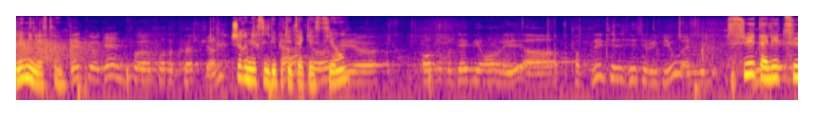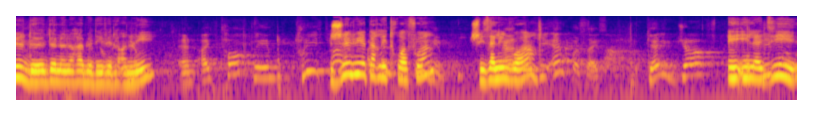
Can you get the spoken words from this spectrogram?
Le ministre. Je remercie le député de sa question. Suite à l'étude de l'honorable David Hunley, je lui ai parlé trois fois. Je suis allée le voir. Et il a dit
